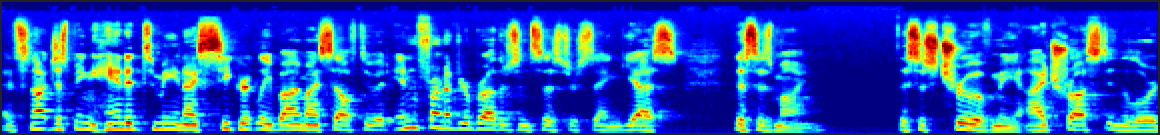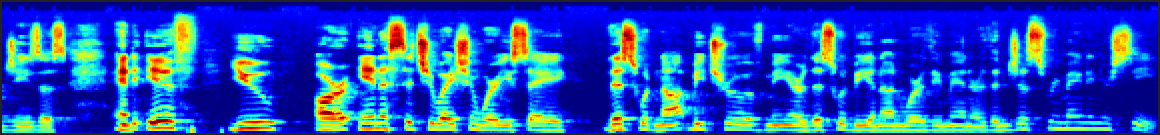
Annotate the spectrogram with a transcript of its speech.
it's not just being handed to me and I secretly by myself do it in front of your brothers and sisters, saying, Yes, this is mine. This is true of me. I trust in the Lord Jesus. And if you are in a situation where you say, this would not be true of me or this would be an unworthy manner, then just remain in your seat.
